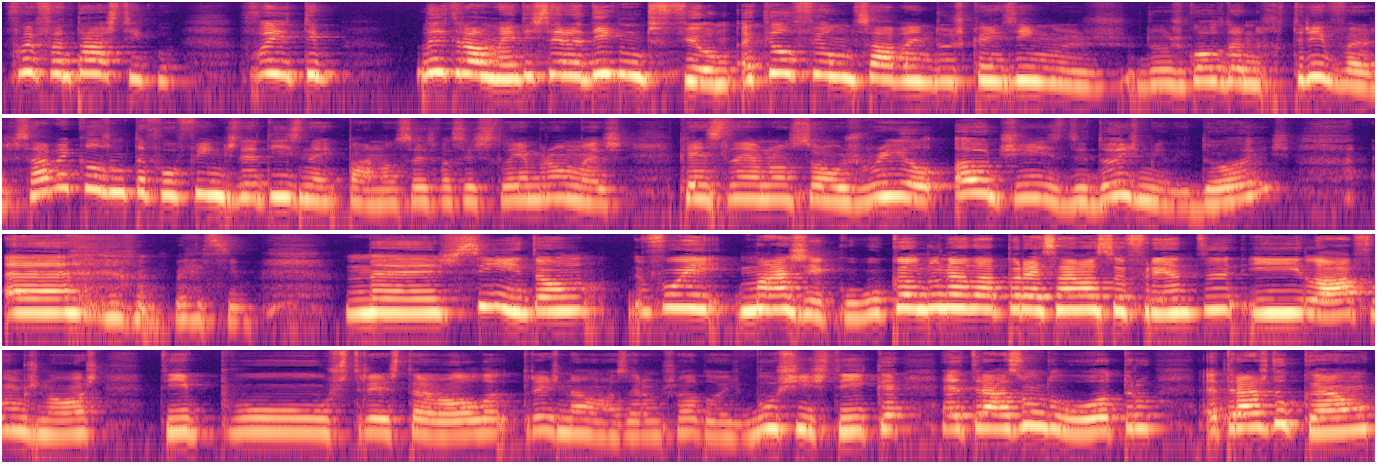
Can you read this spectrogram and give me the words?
Foi fantástico. Foi tipo, literalmente, isto era digno de filme. Aquele filme, sabem, dos cãezinhos, dos Golden Retrievers, sabem aqueles muito fofinhos da Disney? Pá, não sei se vocês se lembram, mas quem se lembram são os Real OGs de 2002. Uh, péssimo. Mas sim, então foi mágico. O cão do nada aparece à nossa frente e lá fomos nós, tipo os três tarola. Três não, nós éramos só dois. Bucha e estica, atrás um do outro, atrás do cão.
